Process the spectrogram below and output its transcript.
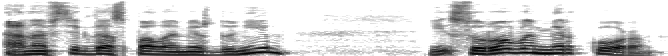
Она всегда спала между ним и суровым Меркором.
